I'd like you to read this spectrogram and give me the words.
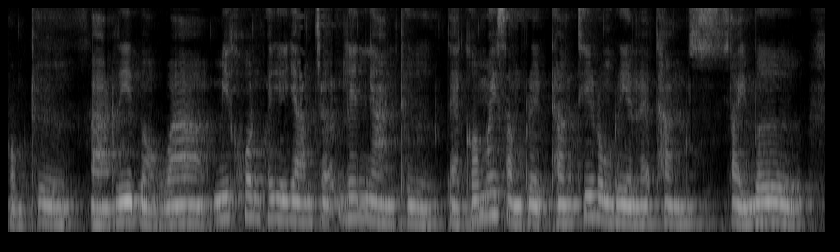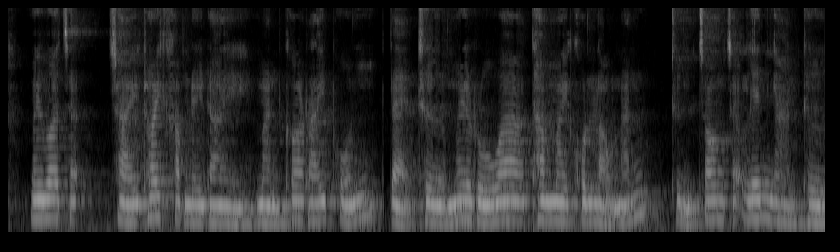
ของเธอ ปารีสบอกว่ามีคนพยายามจะเล่นงานเธอ แต่ก็ไม่สำเร็จทั้งที่โรงเรียนและทางไซเบอร์ ไม่ว่าจะใช้ถ้อยคำใด ๆ มันก็ไร้ผล แต่เธอไม่รู้ว่าทำไมคนเหล่านั้นถึงจ้องจะเล่นงานเธอ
